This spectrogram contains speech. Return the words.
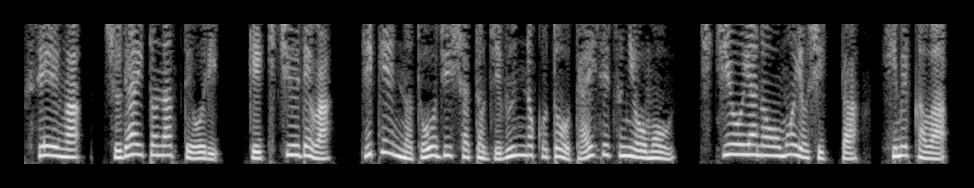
不正が主題となっており、劇中では事件の当事者と自分のことを大切に思う、父親の思いを知った、姫川、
